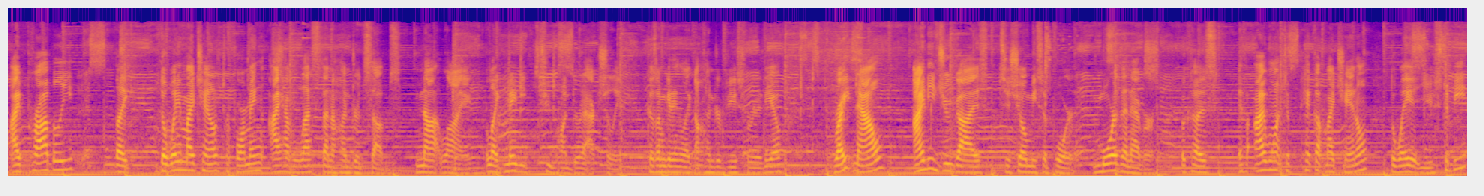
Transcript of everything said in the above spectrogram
I probably, like, the way my channel is performing, I have less than 100 subs. Not lying. Like, maybe 200, actually. Because I'm getting, like, 100 views per video. Right now, I need you guys to show me support more than ever. Because if I want to pick up my channel the way it used to be,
